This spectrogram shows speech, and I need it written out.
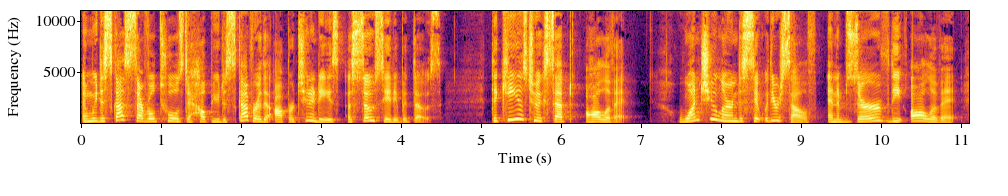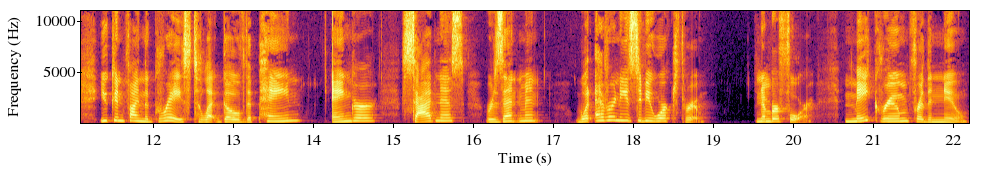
And we discussed several tools to help you discover the opportunities associated with those. The key is to accept all of it. Once you learn to sit with yourself and observe the all of it, you can find the grace to let go of the pain, anger, sadness, resentment, whatever needs to be worked through. Number four, Make room for the new.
